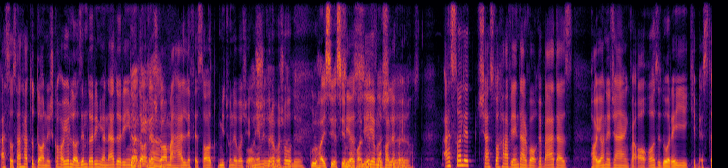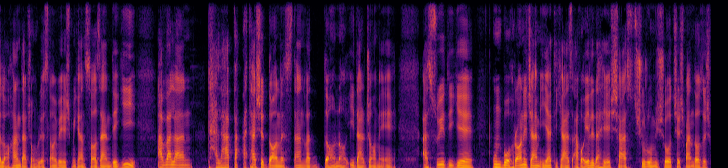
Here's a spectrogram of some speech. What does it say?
اساسا حتی دانشگاه آیا لازم داریم یا نداریم؟ و دانشگاه محل فساد می‌تونه باشه, باشه نمی‌تونه باشه؟ گروه های سیاسی, سیاسی مخالف, مخالف از سال 67 یعنی در واقع بعد از پایان جنگ و آغاز دوره‌ای که به اصطلاحا در جمهوری اسلامی بهش میگن سازندگی اولا طلب و اتش دانستن و دانایی در جامعه. از سوی دیگه اون بحران جمعیتی که از اوایل دهه 60 شروع می شد چشماندازش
